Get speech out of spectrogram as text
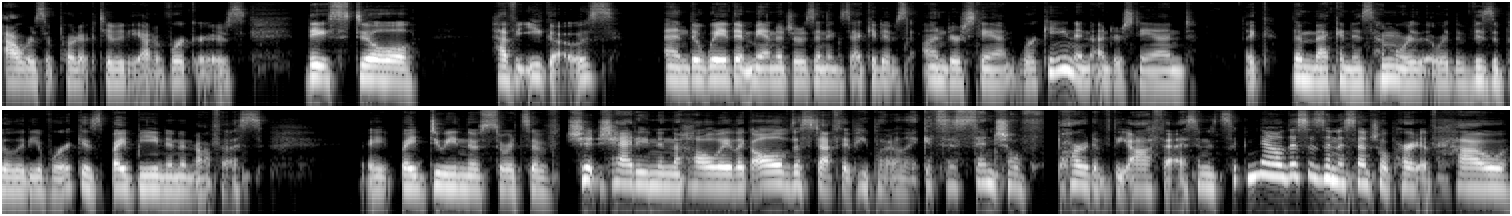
hours of productivity out of workers, they still have egos and the way that managers and executives understand working and understand like the mechanism or the, or the visibility of work is by being in an office right? By doing those sorts of chit chatting in the hallway like all of the stuff that people are like it's essential part of the office. And it's like no this is an essential part of how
